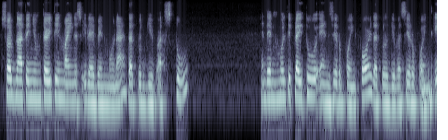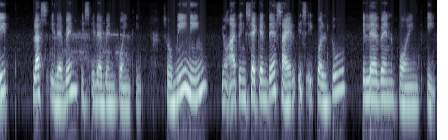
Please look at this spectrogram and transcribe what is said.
Solve natin yung 13 minus 11 muna. That will give us 2. And then, multiply 2 and 0.4. That will give us 0.8. Plus 11 is 11.8. So, meaning, yung ating second decile is equal to 11.8.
